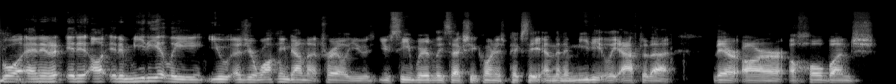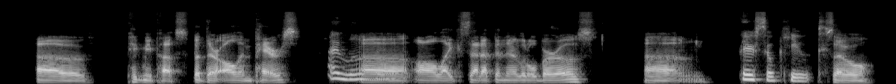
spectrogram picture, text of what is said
Well, and it it uh, it immediately you as you're walking down that trail, you you see weirdly sexy Cornish pixie, and then immediately after that, there are a whole bunch of pygmy puffs, but they're all in pairs, I love uh, all like set up in their little burrows. Um, They're so cute. so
